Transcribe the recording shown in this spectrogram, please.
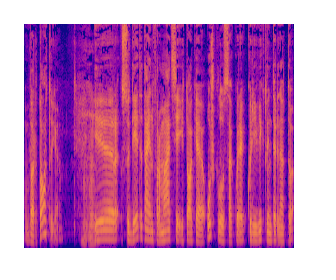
vartotoju mhm. ir sudėti tą informaciją į tokią užklausą, kuri, kuri vyktų internetu.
